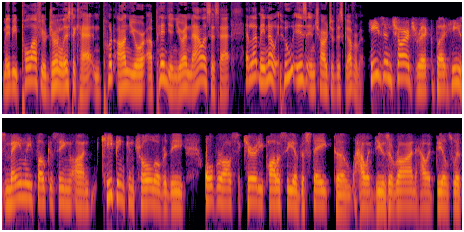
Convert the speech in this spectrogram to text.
maybe pull off your journalistic hat and put on your opinion, your analysis hat, and let me know who is in charge of this government. He's in charge, Rick, but he's mainly focusing on keeping control over the overall security policy of the state, uh, how it views Iran, how it deals with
